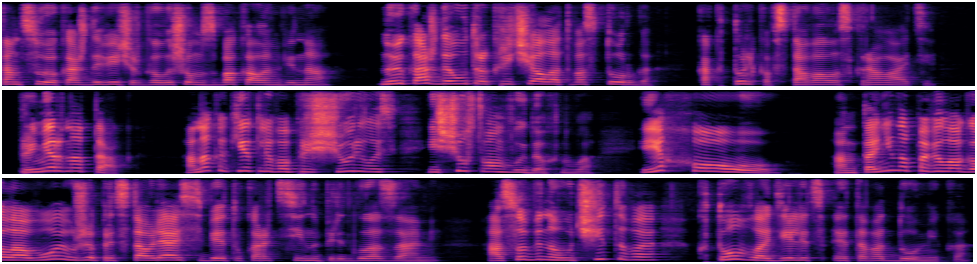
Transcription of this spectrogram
танцуя каждый вечер голышом с бокалом вина – но и каждое утро кричала от восторга, как только вставала с кровати. Примерно так. Она кокетливо прищурилась и с чувством выдохнула. «Ехо!» Антонина повела головой, уже представляя себе эту картину перед глазами, особенно учитывая, кто владелец этого домика.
